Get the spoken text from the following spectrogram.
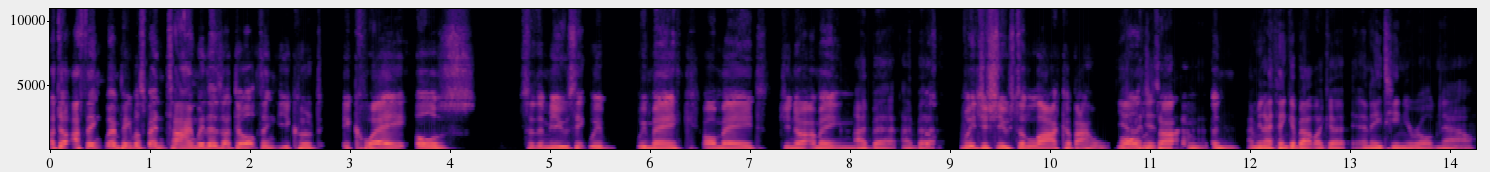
I don't. I think when people spend time with us, I don't think you could equate us to the music we we make or made. Do you know what I mean? I bet. I bet. We just used to lark about Yeah, all I the just- time, and I mean, I think about like a an 18 year old now,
